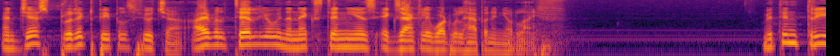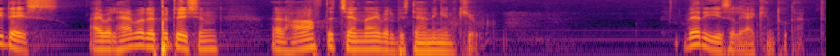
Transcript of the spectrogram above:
and just predict people's future, I will tell you in the next ten years exactly what will happen in your life. Within three days, I will have a reputation that half the Chennai will be standing in queue. Very easily I can do that.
